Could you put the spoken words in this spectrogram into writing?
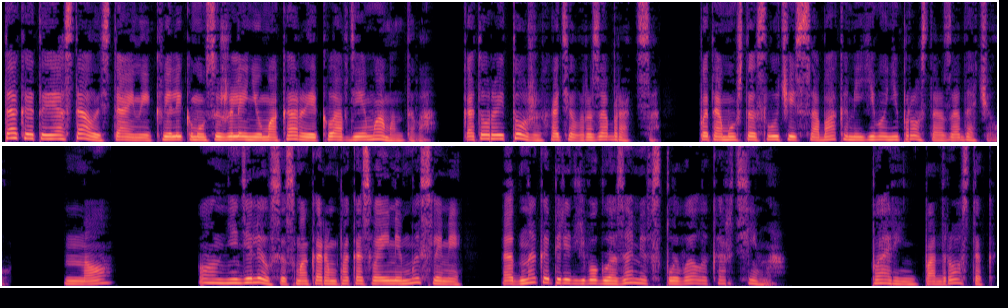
Так это и осталось тайной, к великому сожалению Макара и Клавдия Мамонтова который тоже хотел разобраться, потому что случай с собаками его не просто озадачил. Но он не делился с Макаром пока своими мыслями, однако перед его глазами всплывала картина. Парень, подросток,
